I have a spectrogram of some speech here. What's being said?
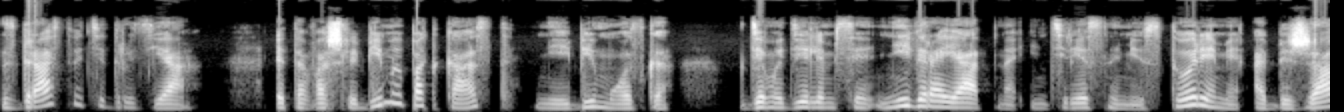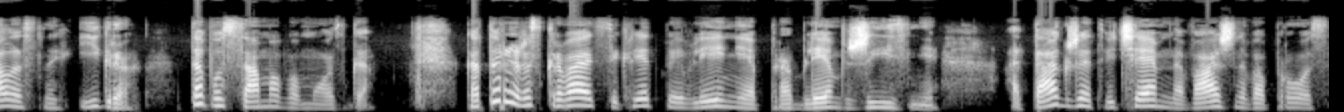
Здравствуйте, друзья! Это ваш любимый подкаст «Не еби мозга», где мы делимся невероятно интересными историями о безжалостных играх того самого мозга, которые раскрывают секрет появления проблем в жизни, а также отвечаем на важный вопрос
